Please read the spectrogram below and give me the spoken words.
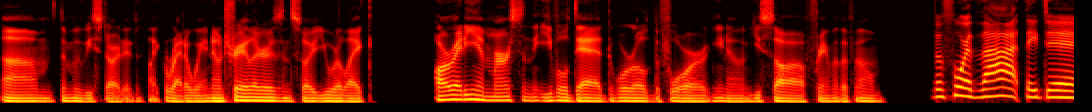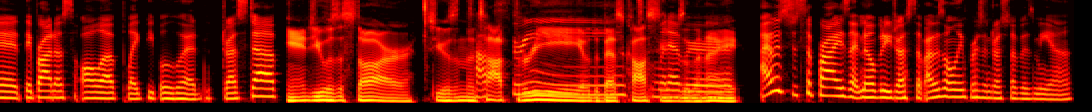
um the movie started like right away no trailers and so you were like already immersed in the evil dead world before you know you saw a frame of the film Before that, they did. They brought us all up like people who had dressed up. angie was a star she was in the top, three, of the best costumes of the night was just surprised that nobody dressed up. I was the only person dressed up as Mia,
